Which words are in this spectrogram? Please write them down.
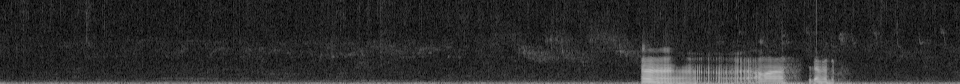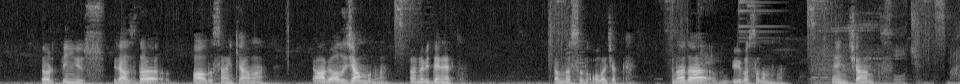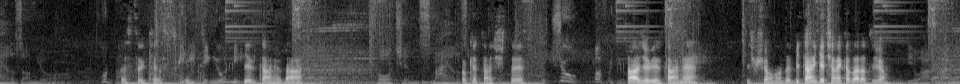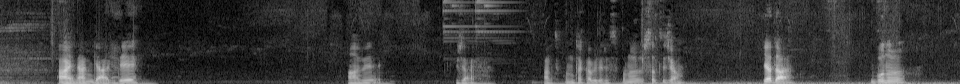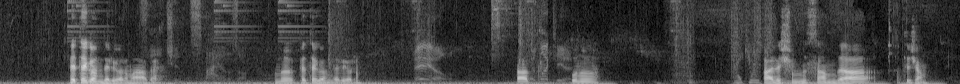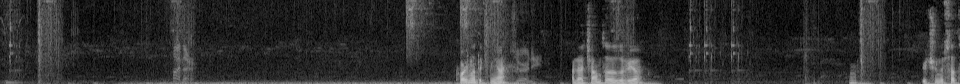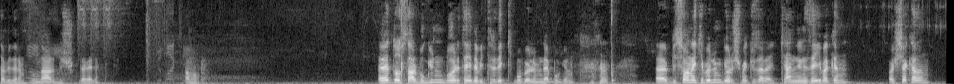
Ha, ama bilemedim. 4100 biraz da pahalı sanki ama. Ya abi alacağım bunu. Sonra bir denerim. Bakalım nasıl olacak. Şuna da büyü basalım mı? Enchant. Tester Cast. Bir tane daha. Roket açtı. Sadece bir tane. Hiçbir şey olmadı. Bir tane geçene kadar atacağım. Aynen geldi. Abi güzel. Artık bunu takabiliriz. Bunu satacağım. Ya da bunu pete gönderiyorum abi. Bunu pete gönderiyorum. Sat bunu. Paylaşımlı sandığa atacağım. Koymadık mı ya? Hala çantada duruyor. Üçünü satabilirim. Bunlar düşük leveli. Tamam. Evet dostlar bugün bu haritayı da bitirdik bu bölümde bugün. Ee, bir sonraki bölüm görüşmek üzere. Kendinize iyi bakın. Hoşça kalın.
